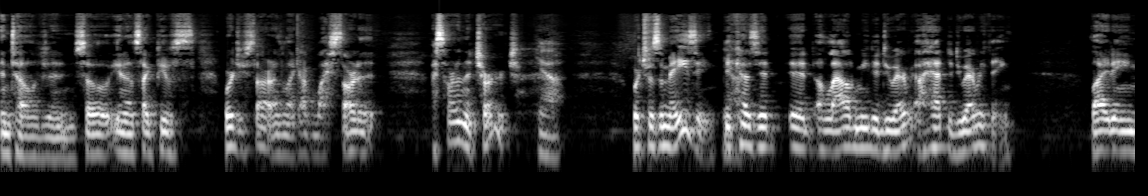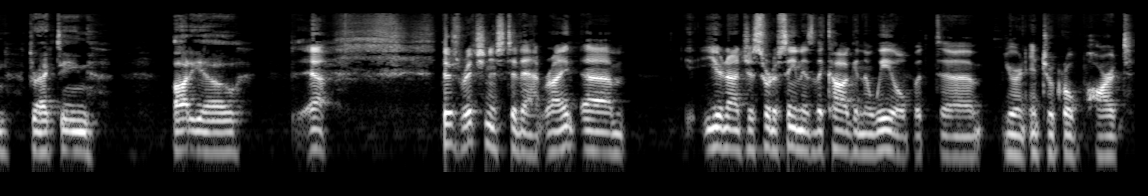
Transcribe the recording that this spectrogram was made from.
in television. So, you know, it's like people, where'd you start? I was like, I started, I started in the church Yeah. which was amazing because it, it allowed me to do every, I had to do everything lighting, directing, audio. Yeah. There's richness to that, right? Um, you're not just sort of seen as the cog in the wheel, but uh, you're an integral part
